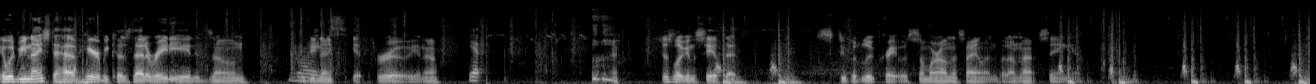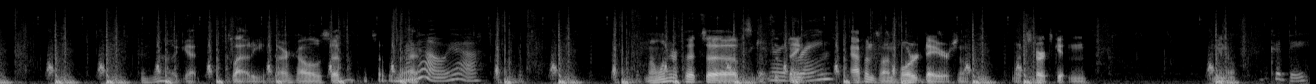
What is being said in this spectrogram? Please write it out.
it would be nice to have here because that irradiated zone would be nice to get through. You know. Yep. Just looking to see if that stupid loot crate was somewhere on this island, but I'm not seeing it. And now it got cloudy and dark all of a sudden. What's up with I know, yeah. I wonder if that's a, Is it getting that's a thing rain? happens on Horde Day or something. When it starts getting, you know, It Could be.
